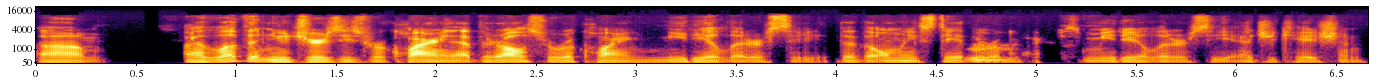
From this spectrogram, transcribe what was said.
Um, I love that New Jersey's requiring that. They're also requiring media literacy. They're the only state that mm. requires media literacy education.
